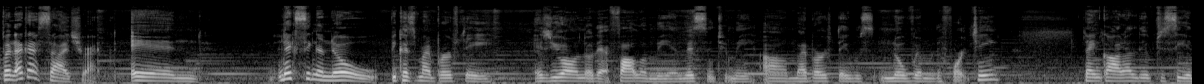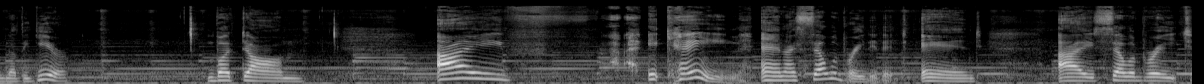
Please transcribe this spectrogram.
but I got sidetracked. And next thing I know, because my birthday as you all know that follow me and listen to me, um, my birthday was November the 14th. Thank God I lived to see another year. But um, I, it came and I celebrated it, and I celebrate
